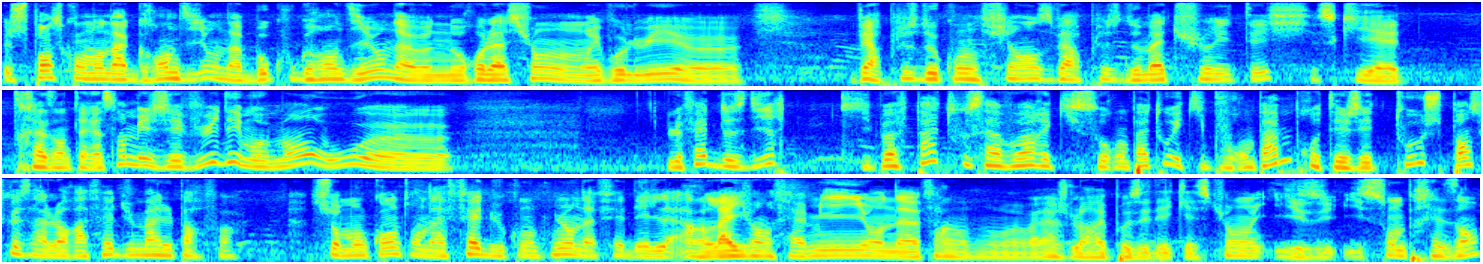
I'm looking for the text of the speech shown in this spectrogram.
je pense qu'on en a grandi, on a beaucoup grandi, nos relations ont évolué euh, vers plus de confiance, vers plus de maturité, ce qui est très intéressant. Mais j'ai vu des moments où le fait de se dire qu'ils peuvent pas tout savoir et qu'ils sauront pas tout et qu'ils pourront pas me protéger de tout, je pense que ça leur a fait du mal parfois sur mon compte, on a fait du contenu, on a fait un live en famille, on a, enfin, voilà, je leur ai posé des questions, ils, sont présents.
